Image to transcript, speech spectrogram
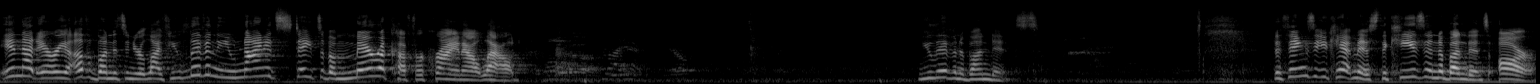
in that area of abundance in your life. You live in the United States of America for crying out loud. You live in abundance. The things that you can't miss, the keys in abundance are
